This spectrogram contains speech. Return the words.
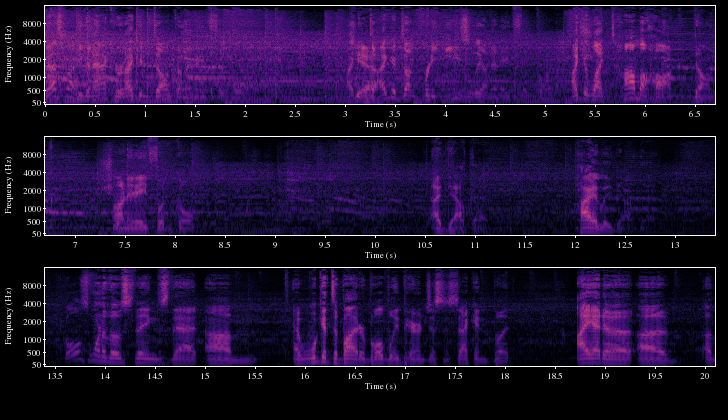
That's not even accurate. I can dunk on an eight foot goal. I could, Yeah. I could dunk pretty easily on an eight foot goal. I could like tomahawk dunk on an eight foot goal. I doubt that. Highly doubt that. Goal's one of those things that, um, and we'll get to Buy It or Bull Bleep here in just a second, but I had a, a, a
